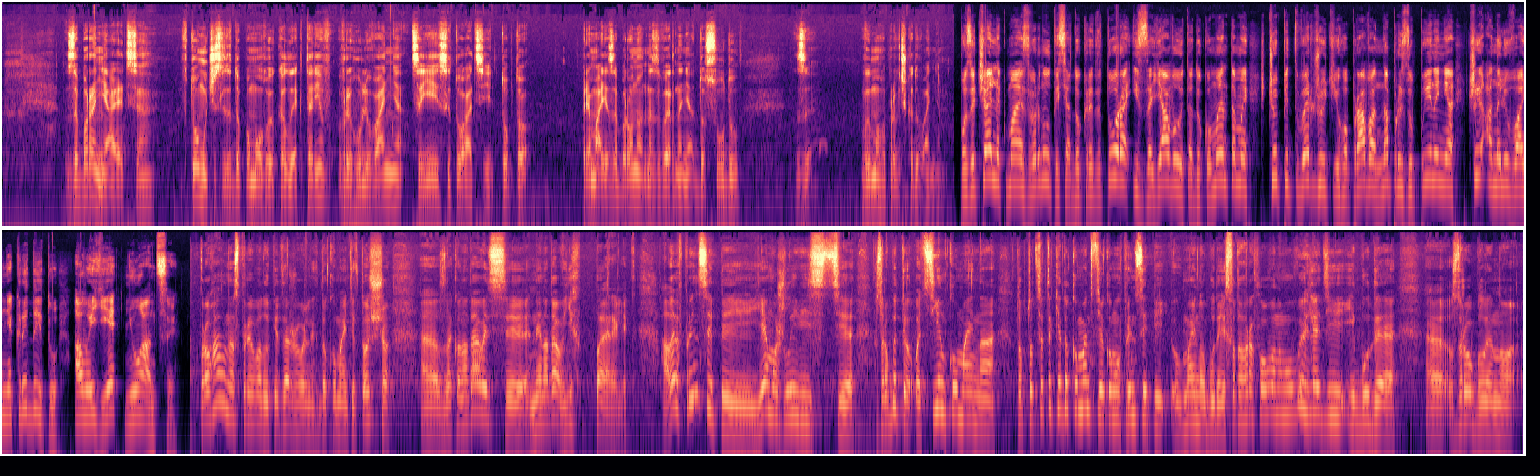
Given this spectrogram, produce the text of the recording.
забороняється, в тому числі за допомогою колекторів, врегулювання цієї ситуації, тобто пряма є заборона на звернення до суду з вимогою про відшкодування. Позичальник має звернутися до кредитора із заявою та документами, що підтверджують його право на призупинення чи анулювання кредиту, але є нюанси. Прогалина з приводу підтверджувальних документів, то що е, законодавець е, не надав їх перелік. Але в принципі є можливість е, зробити оцінку майна. Тобто, це такий документ, в якому в принципі майно буде і сфотографованому вигляді, і буде зроблено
